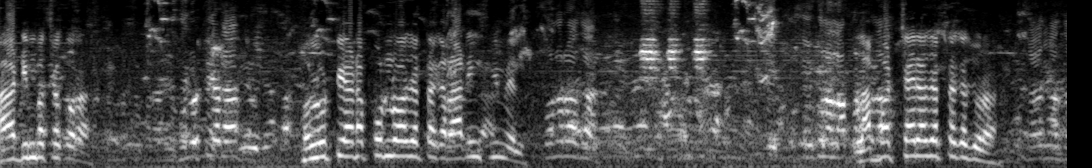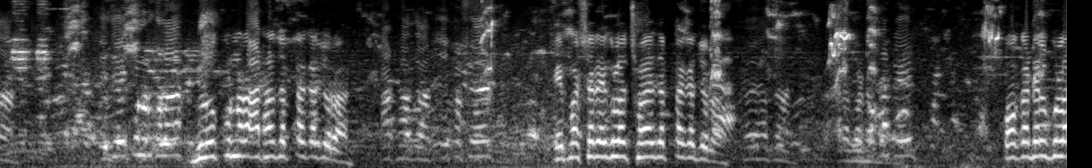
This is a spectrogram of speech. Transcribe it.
হাজার ডিম বাচ্চা করা হলুদ টিয়াটা পনেরো হাজার টাকা রানিং ফিমেল। লাভবার চার হাজার টাকা জোড়া। ব্লু কুনোর আট হাজার টাকা জোড়া। এই পাশের? এগুলো ছয় হাজার টাকা জোড়া। পকেটেলগুলো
